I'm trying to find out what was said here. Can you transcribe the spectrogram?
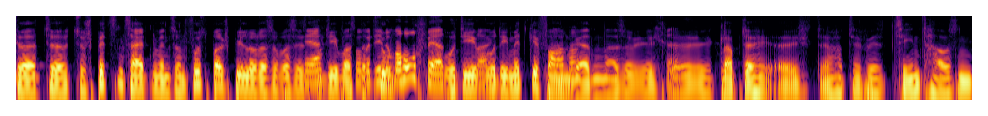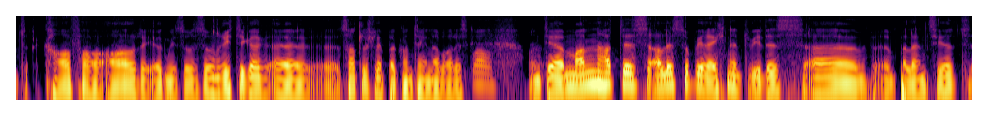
zur, zur, zu Spitzenzeiten, wenn so ein Fußballspiel oder sowas ist, Ja, wo die was wo die dazu, nochmal hochfährt. wo die, wo die mitgefahren Aha. werden. Also ich, äh, ich glaube, der, der hatte 10.000 kVA oder irgendwie so. So ein richtiger äh, Sattelschlepper-Container war das. wow. Und der Mann hat das alles so berechnet, wie das äh, balanciert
